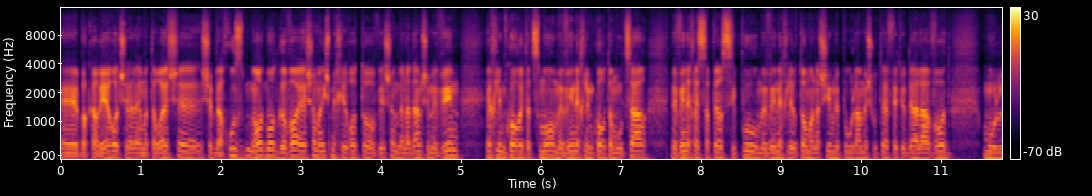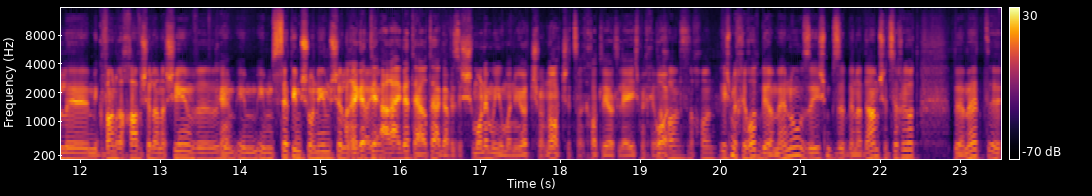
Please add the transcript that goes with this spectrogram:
בקריירות שלהם, אתה רואה ש, שבאחוז מאוד מאוד גבוה יש שם איש מכירות טוב, יש שם בן אדם שמבין איך למכור את עצמו, מבין איך למכור את המוצר, מבין איך לספר סיפור, מבין איך לרתום אנשים לפעולה משותפת, יודע לעבוד מול uh, מגוון רחב של אנשים ועם כן. עם, עם, עם סטים שונים של הרגע רגעים. הרגע תיארת אגב איזה שמונה מיומנויות שונות שצריכות להיות לאיש מכירות. נכון, נכון. איש מכירות בימינו זה, איש, זה בן אדם שצריך להיות באמת אה, אה,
